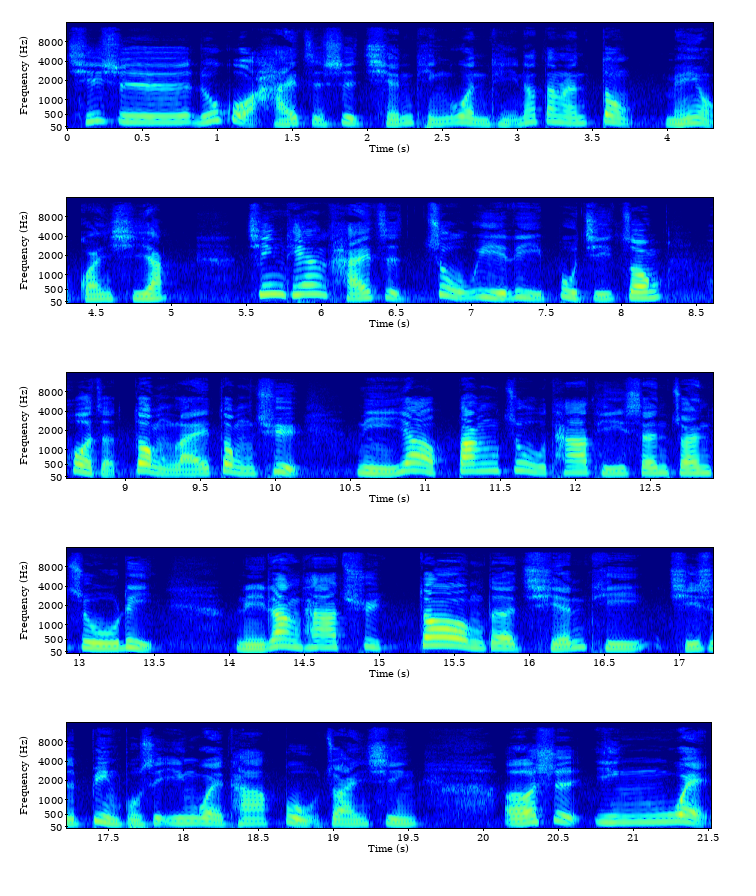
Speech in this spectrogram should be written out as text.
其实如果孩子是前庭问题，那当然动没有关系啊。今天孩子注意力不集中或者动来动去，你要帮助他提升专注力，你让他去动的前提，其实并不是因为他不专心。而是因为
